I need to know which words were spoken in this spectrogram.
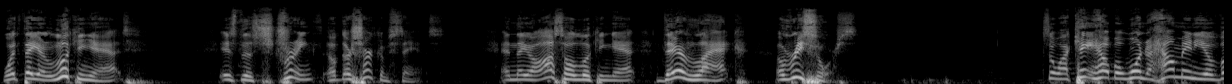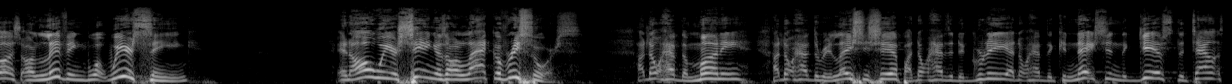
What they are looking at is the strength of their circumstance. And they are also looking at their lack of resource. So I can't help but wonder how many of us are living what we're seeing, and all we are seeing is our lack of resource. I don't have the money. I don't have the relationship. I don't have the degree. I don't have the connection, the gifts, the talents.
